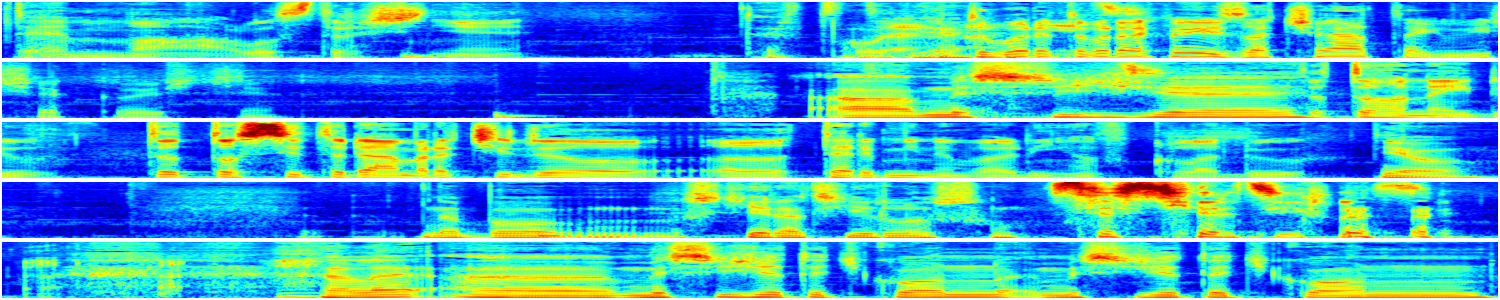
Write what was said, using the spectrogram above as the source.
To je málo strašně. To je v To pohodě. je- To bude, to bude takový začátek, víš, jako ještě. A myslíš, že... Do toho nejdu. To, to si to dám radši do uh, termínovaného vkladu Jo. Nebo stíracích losů. se stíracích lesů. Hele, uh, myslíš, že teďkon, myslíš, že teďkon,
